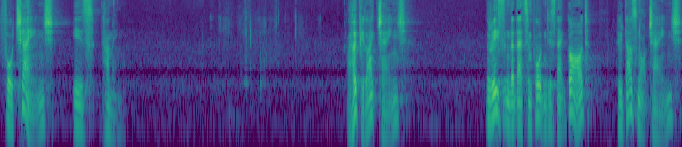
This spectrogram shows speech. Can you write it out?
for change is coming. I hope you like change. The reason that that's important is that God, who does not change,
